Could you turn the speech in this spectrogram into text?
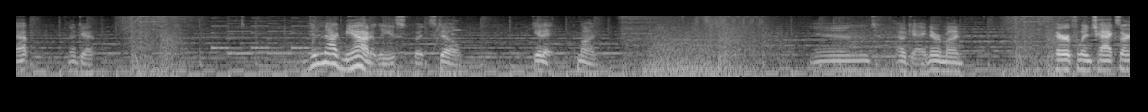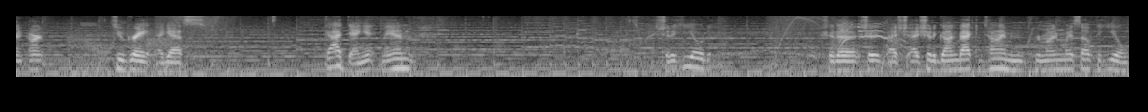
Up. Okay. Didn't knock me out, at least, but still. Get it. Come on. And... Okay, never mind. paraflinch hacks aren't aren't too great, I guess. God dang it, man. I should have healed. Should have, should I, I should have gone back in time and reminded myself to heal.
